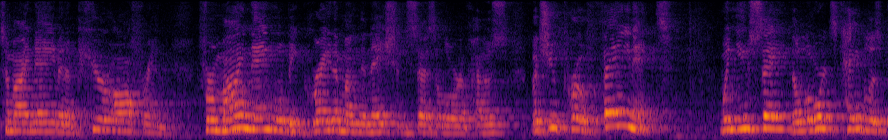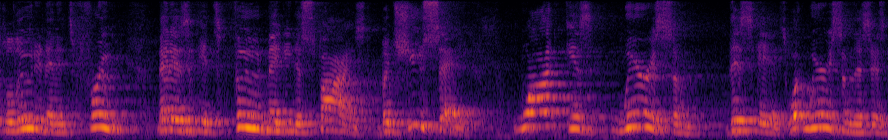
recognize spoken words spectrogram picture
to my name and a pure offering. For my name will be great among the nations, says the Lord of hosts. But you profane it when you say the Lord's table is polluted and its fruit, that is, its food may be despised, but you say, what is wearisome this is? What wearisome this is?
